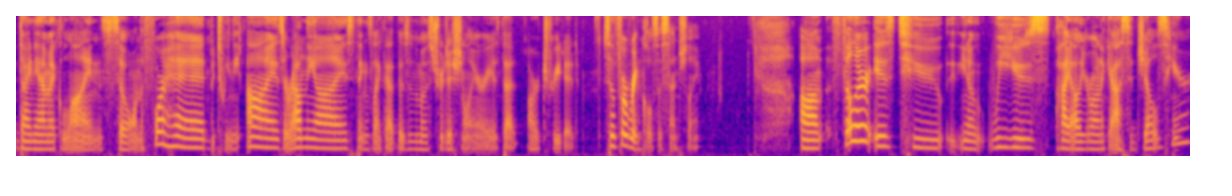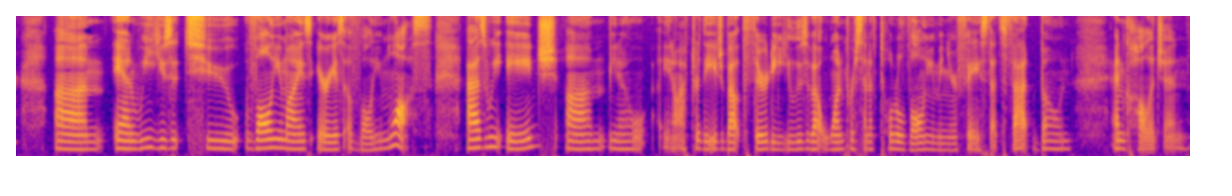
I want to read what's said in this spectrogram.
dynamic lines. So on the forehead, between the eyes, around the eyes, things like that. Those are the most traditional areas that are treated. So for wrinkles, essentially. Um, filler is to, you know, we use hyaluronic acid gels here, um, and we use it to volumize areas of volume loss. As we age, um, you know, you know, after the age about 30, you lose about 1% of total volume in your face. That's fat, bone, and collagen,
